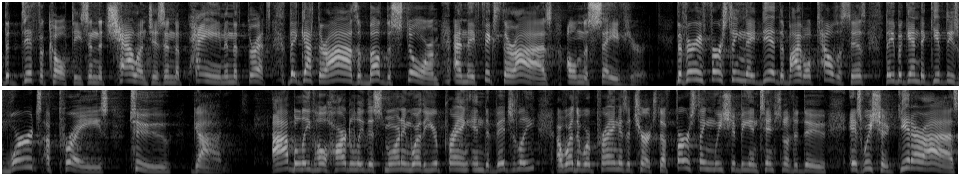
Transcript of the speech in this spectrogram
the difficulties and the challenges and the pain and the threats. They got their eyes above the storm and they fixed their eyes on the Savior. The very first thing they did, the Bible tells us, is they began to give these words of praise to God. I believe wholeheartedly this morning, whether you're praying individually or whether we're praying as a church, the first thing we should be intentional to do is we should get our eyes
